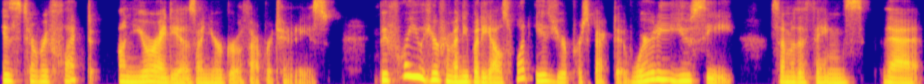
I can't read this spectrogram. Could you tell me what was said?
is to reflect on your ideas on your growth opportunities. Before you hear from anybody else, what is your perspective? Where do you see some of the things that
